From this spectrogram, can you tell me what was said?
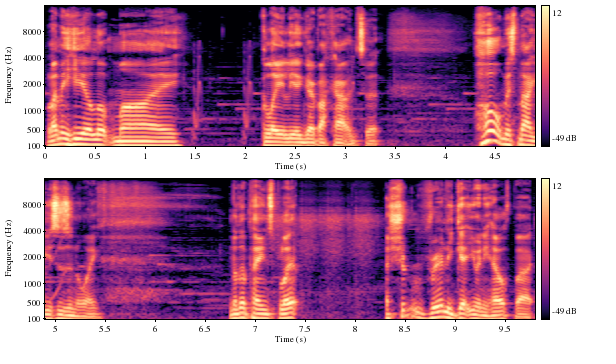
Let me heal up my Glalie and go back out into it. Oh, Mismagius is annoying. Another pain split. I shouldn't really get you any health back.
